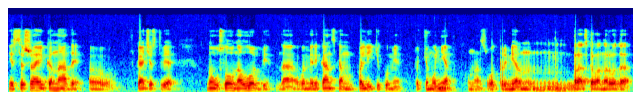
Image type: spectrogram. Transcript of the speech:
из США и Канады э, в качестве, ну, условно, лобби да, в американском политикуме. Почему нет? У нас вот пример братского народа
